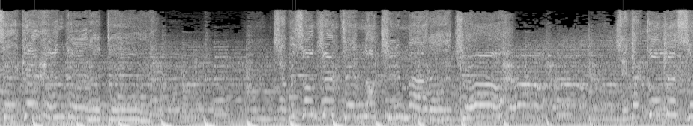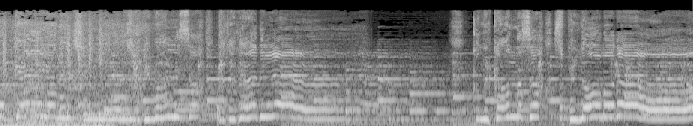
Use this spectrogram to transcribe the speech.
세계를 흔들어도 잡은 손 절대 놓지 말아줘. 제발 꿈에서 깨어났지만 저기 멀리서 바다가 들려. 꿈을 건너서 숲을 너머로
